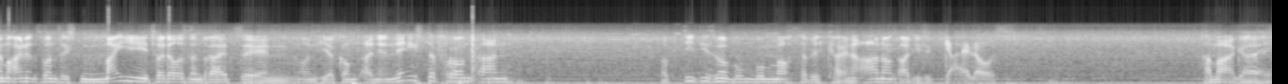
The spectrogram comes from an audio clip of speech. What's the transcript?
am 21. Mai 2013 und hier kommt eine nächste Front an. Ob die diesmal Bum Bum macht, habe ich keine Ahnung. Ah, die sieht geil aus. Hammergeil.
